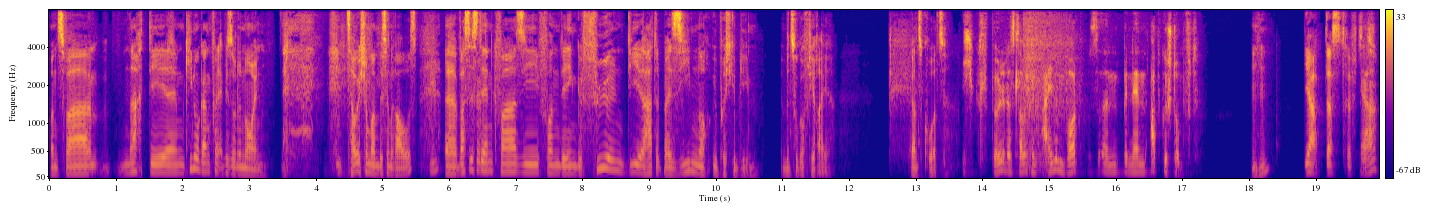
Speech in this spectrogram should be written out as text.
Und zwar Ähm. nach dem Kinogang von Episode 9. Jetzt hau ich schon mal ein bisschen raus. Mhm. Äh, was ist denn quasi von den Gefühlen, die ihr hattet bei 7 noch übrig geblieben? In Bezug auf die Reihe. Ganz kurz. Ich würde das, glaube ich, mit einem Wort äh, benennen, abgestumpft. Mhm. Ja, das trifft es. Ja.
